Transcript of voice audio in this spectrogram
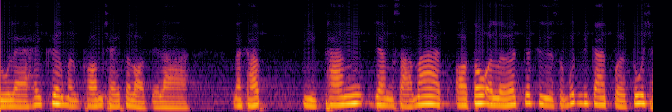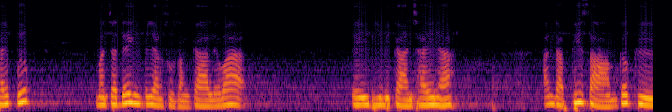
ดูแลให้เครื่องมันพร้อมใช้ตลอดเวลานะครับ อีกทั้งยังสามารถออโต้ alert ก็คือสมมุติมีการเปิดตู้ใช้ปุ๊บ มันจะเด้งไปยังสู่สั่งการเลยว่า AED มีการใช้นะ อันดับที่ 3 ก็คือ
